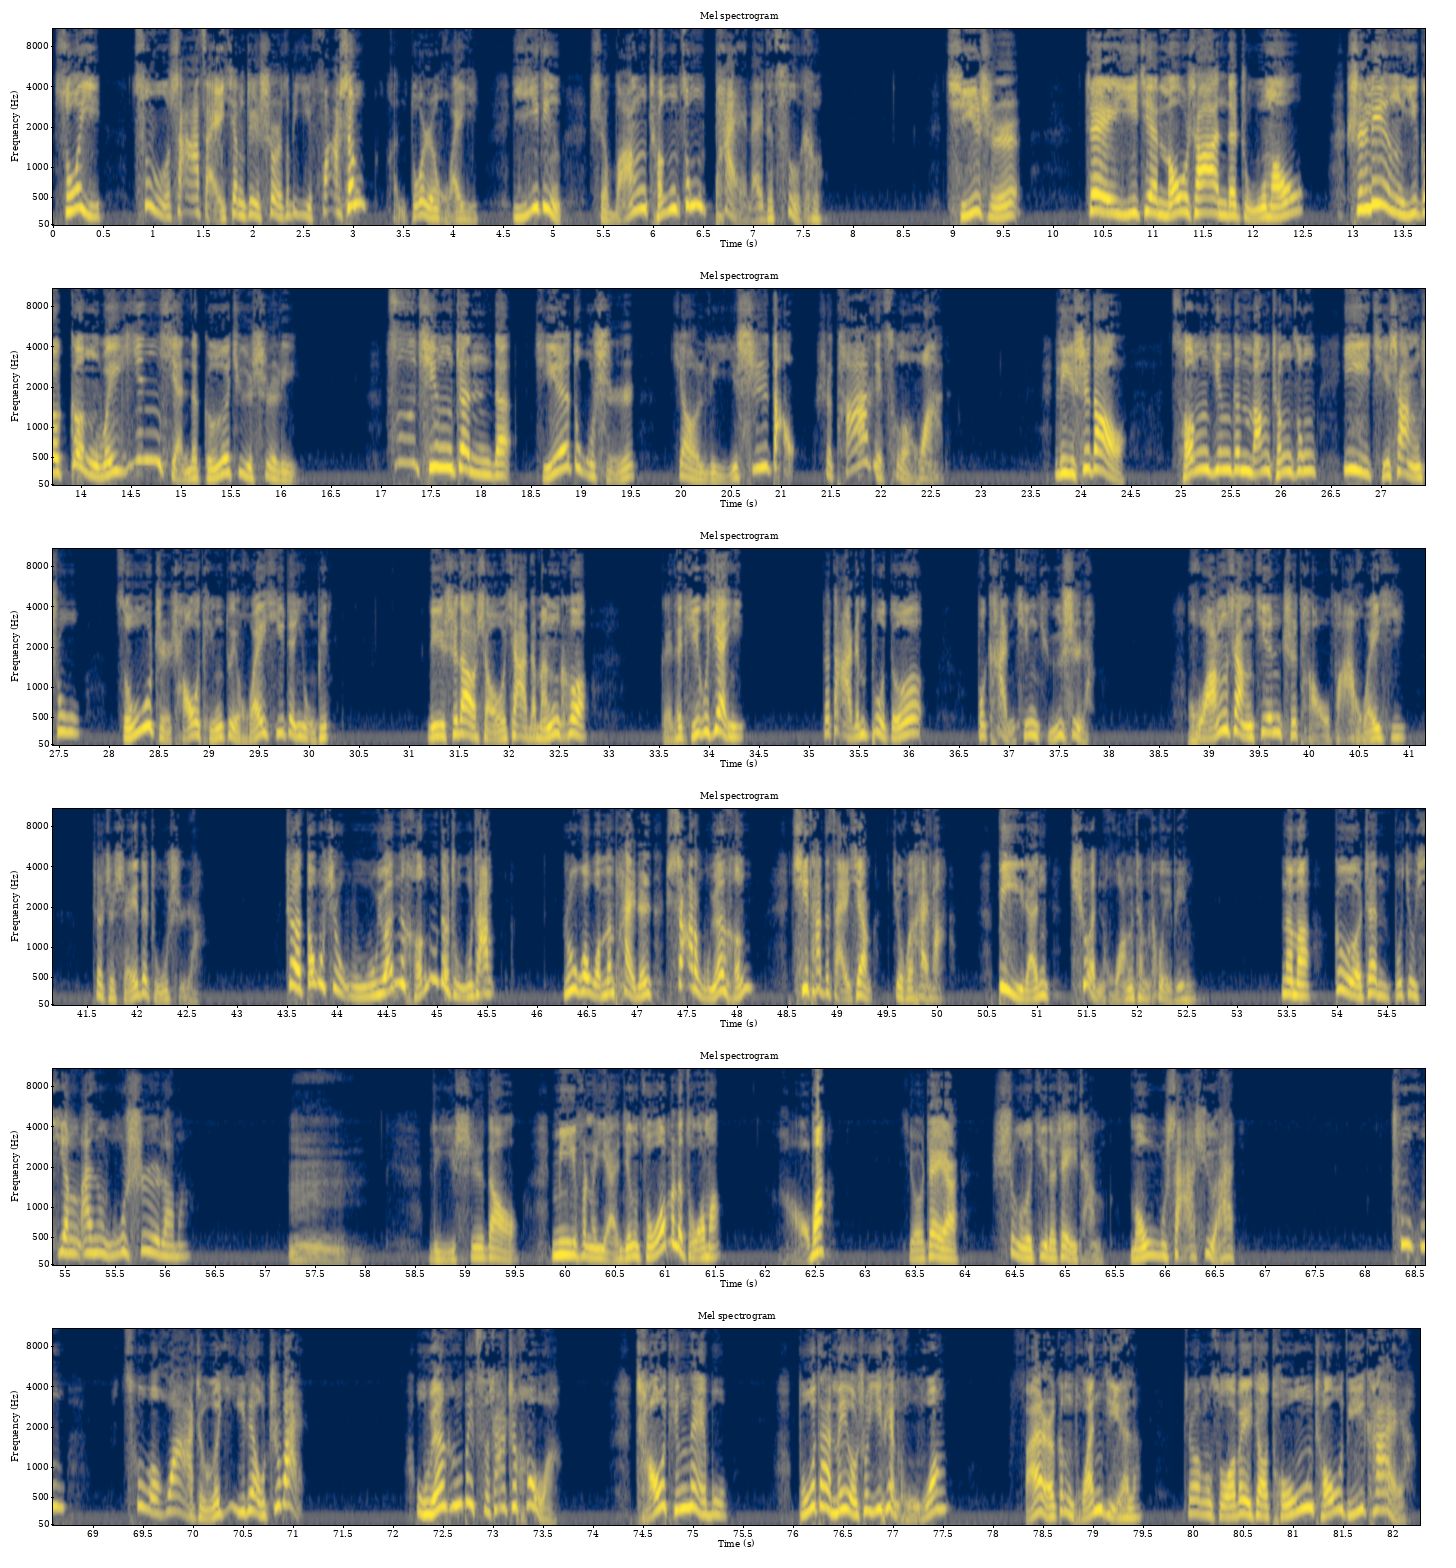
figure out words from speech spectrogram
所以刺杀宰相这事儿这么一发生，很多人怀疑一定是王承宗派来的刺客。其实，这一件谋杀案的主谋是另一个更为阴险的割据势力——资青镇的节度使。叫李师道，是他给策划的。李师道曾经跟王承宗一起上书，阻止朝廷对淮西镇用兵。李师道手下的门客给他提过建议，这大人不得不看清局势啊！皇上坚持讨伐淮西，这是谁的主使啊？这都是武元衡的主张。如果我们派人杀了武元衡，其他的宰相就会害怕，必然劝皇上退兵。那么各镇不就相安无事了吗？嗯，李师道眯缝着眼睛琢磨了琢磨，好吧，就这样设计了这一场谋杀血案。出乎策划者意料之外，武元衡被刺杀之后啊，朝廷内部不但没有说一片恐慌，反而更团结了。正所谓叫同仇敌忾呀。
